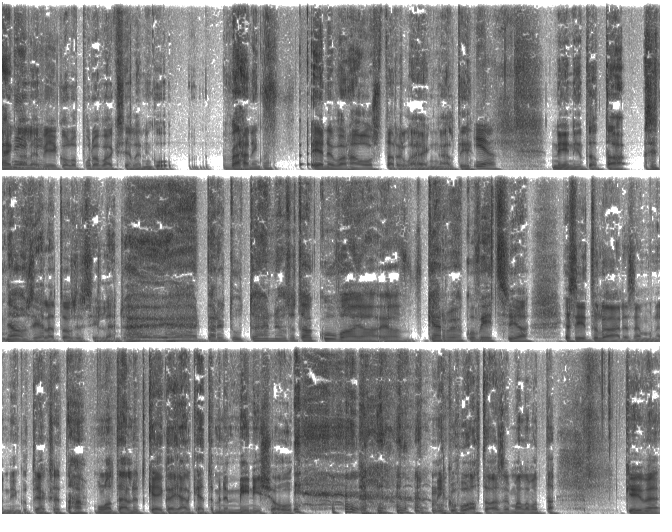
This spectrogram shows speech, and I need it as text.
hengailee Niin, viikonloppuna, vaikka siellä niin kuin, vähän niin kuin ennen vanhaa ostarilla hengailtiin. Niin, niin tota, sitten ne on siellä tosi silleen, että hei Hedberg, tuu tänne, otetaan kuvaa ja, ja kerro joku vitsi. Ja, ja siitä tulee aina semmoinen, niin kuin, tiedätkö, että aha, mulla on täällä nyt keikan jälkeen tämmöinen minishow niin kuin huoltoasemalla, mutta kyllä mä,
